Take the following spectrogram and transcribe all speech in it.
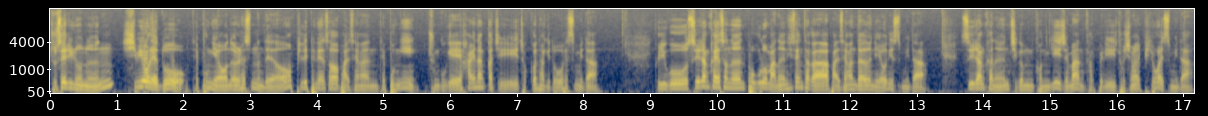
주세리노는 12월에도 태풍 예언을 했었는데요. 필리핀에서 발생한 태풍이 중국의 하이난까지 접근하기도 했습니다. 그리고 스리랑카에서는 폭우로 많은 희생자가 발생한다는 예언이 있습니다. 스리랑카는 지금 건기이지만 각별히 조심할 필요가 있습니다.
